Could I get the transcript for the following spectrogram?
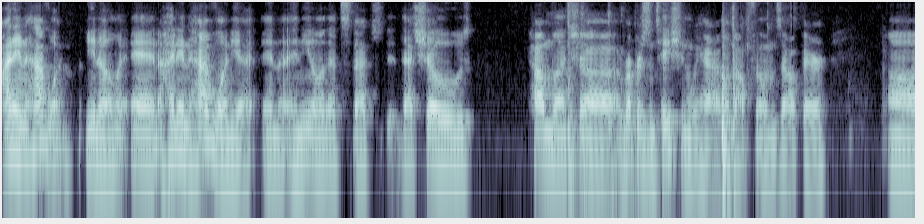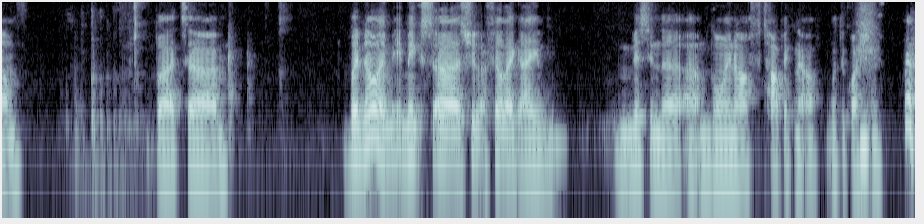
i didn't have one you know and i didn't have one yet and and you know that's that's that shows how much uh, representation we have about films out there. Um, but um, but no, it, it makes uh, shoot. I feel like I'm missing the. I'm going off topic now with the question.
